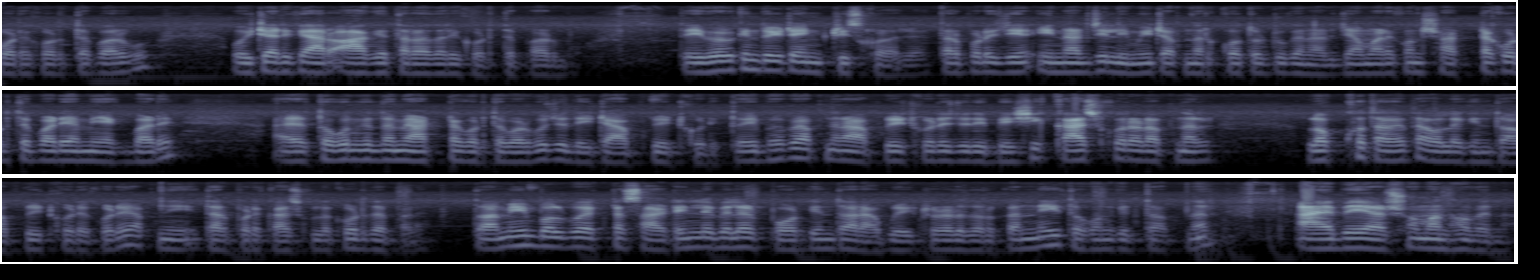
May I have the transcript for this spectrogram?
পরে করতে পারব। ওইটা আর কি আরও আগে তাড়াতাড়ি করতে পারব। তো এইভাবে কিন্তু এটা ইনক্রিজ করা যায়। তারপরে যে এনার্জি লিমিট আপনার কতটুকু এনার্জি আমার এখন ষাটটা করতে পারি আমি একবারে। আর তখন কিন্তু আমি আটটা করতে পারব যদি এটা আপগ্রেড করি। তো এইভাবে আপনারা আপগ্রেড করে যদি বেশি কাজ করার আপনার লক্ষ্য থাকে, তাহলে কিন্তু আপগ্রেড করে করে আপনি তারপরে কাজগুলো করতে পারেন। তো আমি বলব একটা সার্টেন লেভেলের পর কিন্তু আর আপগ্রেড করার দরকার নেই, তখন কিন্তু আপনার আয় ব্যয় আর সমান হবে না।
